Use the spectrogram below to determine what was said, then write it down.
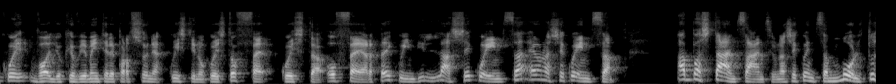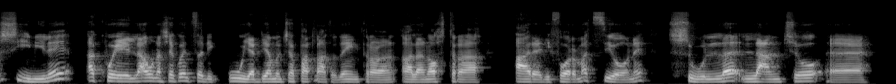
que- voglio che ovviamente le persone acquistino offer- questa offerta e quindi la sequenza è una sequenza abbastanza, anzi una sequenza molto simile a quella, una sequenza di cui abbiamo già parlato dentro alla nostra area di formazione sul lancio, eh,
